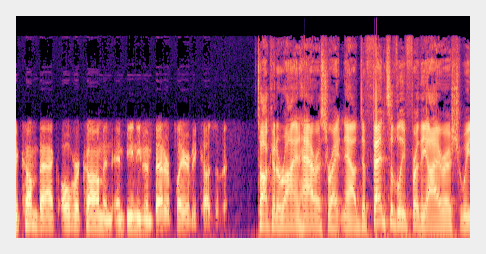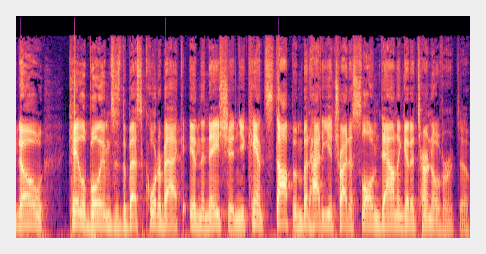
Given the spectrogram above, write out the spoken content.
to come back, overcome, and, and be an even better player because of it. Talking to Ryan Harris right now. Defensively for the Irish, we know Caleb Williams is the best quarterback in the nation. You can't stop him, but how do you try to slow him down and get a turnover or two?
